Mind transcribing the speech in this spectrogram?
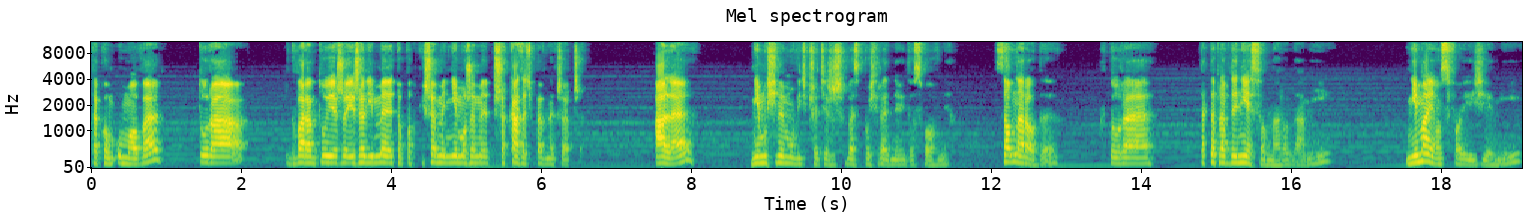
taką umowę, która gwarantuje, że jeżeli my to podpiszemy, nie możemy przekazać pewnych rzeczy. Ale nie musimy mówić przecież bezpośrednio i dosłownie. Są narody, które tak naprawdę nie są narodami, nie mają swojej ziemi,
